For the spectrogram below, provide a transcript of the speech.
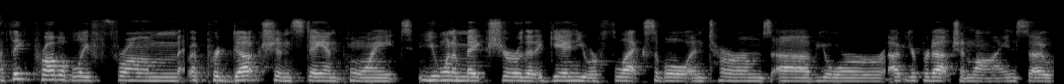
I think probably from a production standpoint, you want to make sure that again you are flexible in terms of your uh, your production line. So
